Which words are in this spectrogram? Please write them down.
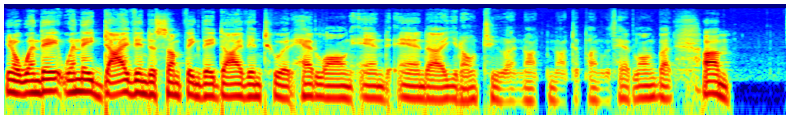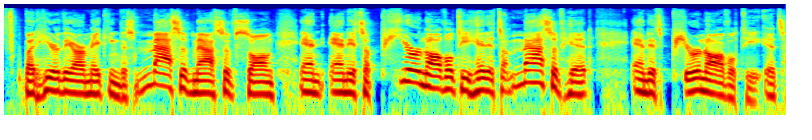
You know when they when they dive into something, they dive into it headlong and and uh, you know to uh, not not to pun with headlong, but um, but here they are making this massive massive song and and it's a pure novelty hit. It's a massive hit and it's pure novelty. It's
